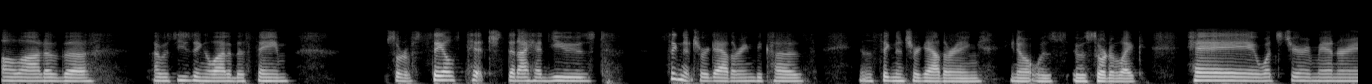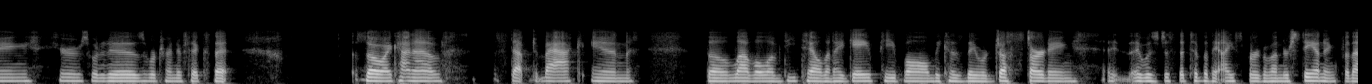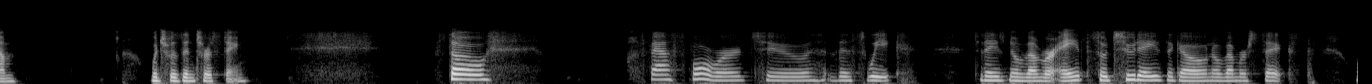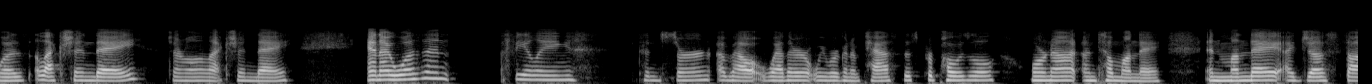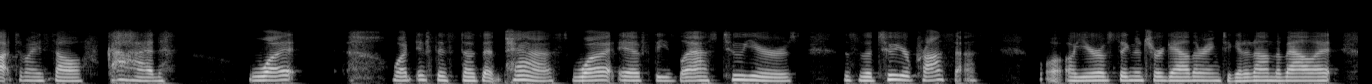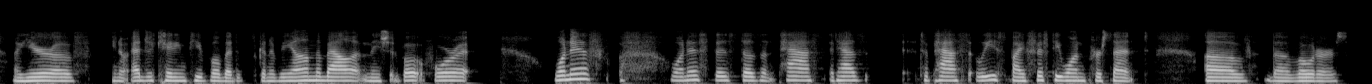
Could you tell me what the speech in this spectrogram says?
a lot of the, I was using a lot of the same sort of sales pitch that I had used signature gathering because in the signature gathering, you know, it was it was sort of like, hey, what's gerrymandering? Here's what it is. We're trying to fix it so I kind of stepped back in the level of detail that I gave people because they were just starting. It, it, was just the tip of the iceberg of understanding for them, which was interesting. So, fast forward to this week. Today's November 8th. So, two days ago, November 6th, was election day, general election day. And I wasn't feeling concern about whether we were going to pass this proposal or not until Monday. And Monday, I just thought to myself, God, what what if this doesn't pass? What if these last two years, this is a two year process, a year of signature gathering to get it on the ballot, a year of you know educating people that it's going to be on the ballot and they should vote for it. What if what if this doesn't pass? It has to pass at least by 51% of the voters.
